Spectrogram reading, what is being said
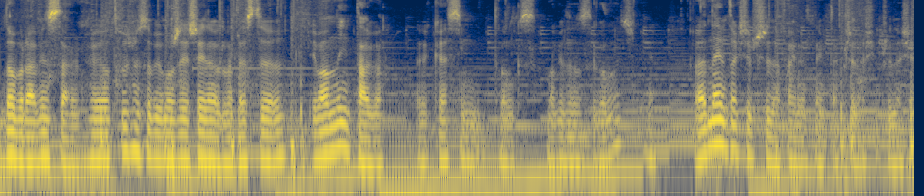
Dobra, więc tak, otwórzmy sobie może jeszcze jednego dla testu. Ja mam name taga. Casting Tongs. Mogę to zastosować? Nie. Ale name tag się przyda, fajny name tag, przyda się, przyda się.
